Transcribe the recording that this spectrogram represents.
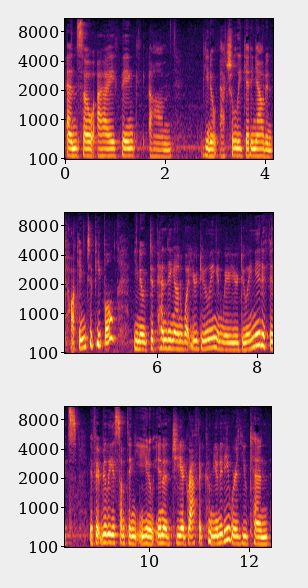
and so I think, um, you know, actually getting out and talking to people, you know, depending on what you're doing and where you're doing it, if it's, if it really is something, you know, in a geographic community where you can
